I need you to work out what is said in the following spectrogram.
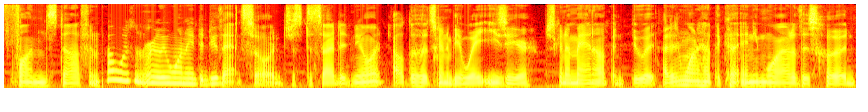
fun stuff and I wasn't really wanting to do that so I just decided you know what? Out the hood's gonna be way easier. I'm just gonna man up and do it. I didn't want to have to cut any more out of this hood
